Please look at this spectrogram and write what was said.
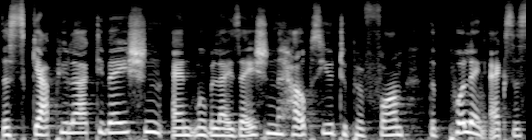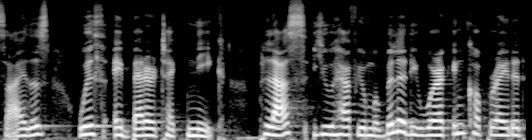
the scapular activation and mobilization helps you to perform the pulling exercises with a better technique. Plus, you have your mobility work incorporated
